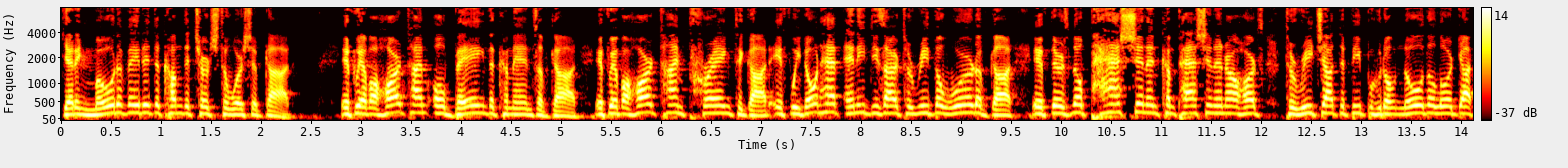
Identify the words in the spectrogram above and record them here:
getting motivated to come to church to worship God, if we have a hard time obeying the commands of God, if we have a hard time praying to God, if we don't have any desire to read the Word of God, if there's no passion and compassion in our hearts to reach out to people who don't know the Lord God,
